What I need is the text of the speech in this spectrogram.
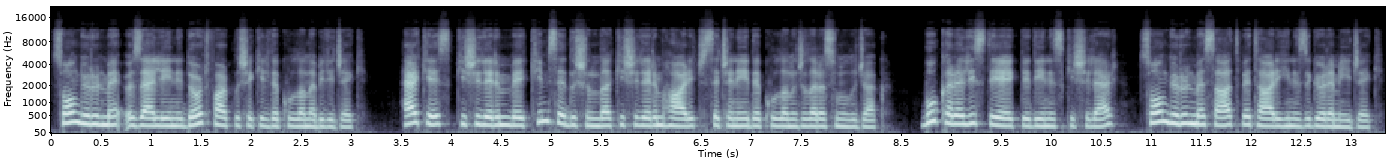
son görülme özelliğini dört farklı şekilde kullanabilecek. Herkes, kişilerim ve kimse dışında kişilerim hariç seçeneği de kullanıcılara sunulacak. Bu kara listeye eklediğiniz kişiler, son görülme saat ve tarihinizi göremeyecek.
